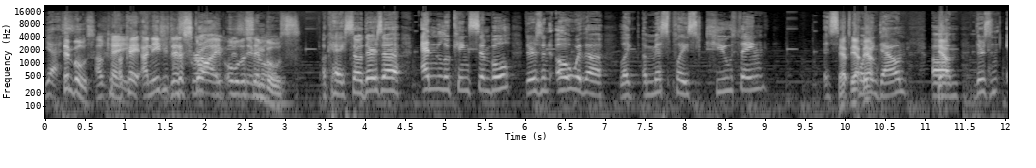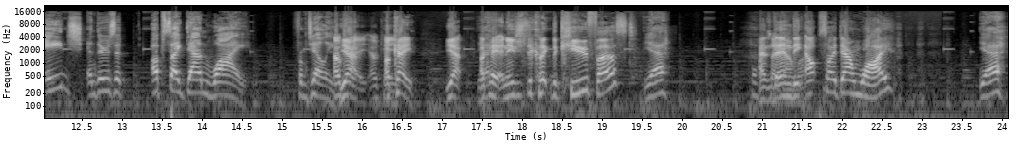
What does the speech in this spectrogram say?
Yes. Symbols. Okay, Okay, I need you to describe describe, all the the symbols. Okay, so there's a N-looking symbol. There's an O with a like a misplaced Q thing. It's, Yep, it's yep, pointing yep. down. Yep. Um, there's an H and there's a upside down Y from Jelly. Okay. yeah. Okay. Yeah. Yeah. Okay. I need you to click the Q first, Yeah. and Upside then the Y. upside down Y, Yeah.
